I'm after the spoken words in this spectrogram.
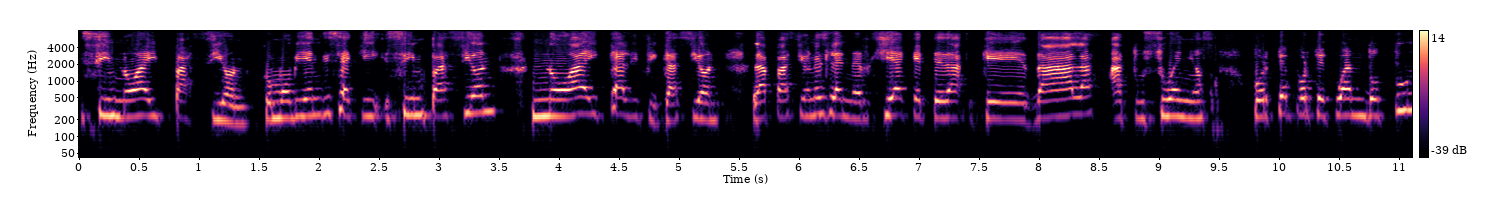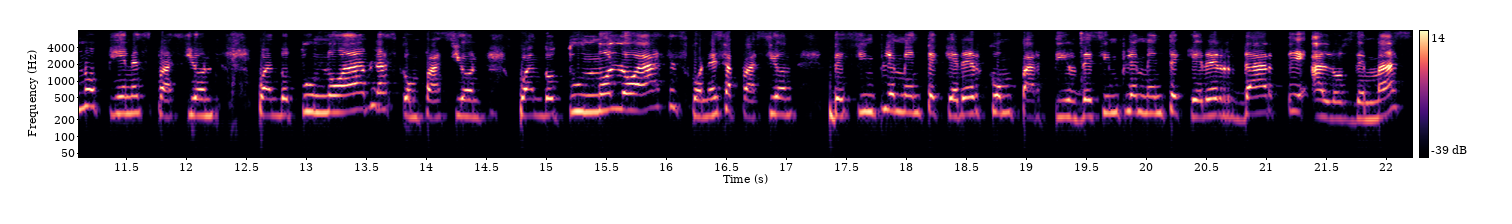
si no hay pasión. Como bien dice aquí, sin pasión no hay calificación. La pasión es la energía que te da, que da alas a tus sueños. ¿Por qué? Porque cuando tú no tienes pasión, cuando tú no hablas con pasión, cuando tú no lo haces con esa pasión de simplemente querer compartir, de simplemente querer darte a los demás,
